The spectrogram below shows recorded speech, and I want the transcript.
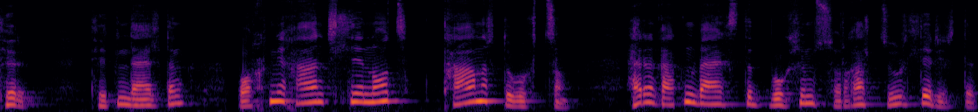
Тэр тэдэнд айлдан Бурхны хаанчлалын нууц та нарт өгөгдсөн. Харин гадна байгстад бүх юм сургаалт зүрлэлээр ирдэг.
